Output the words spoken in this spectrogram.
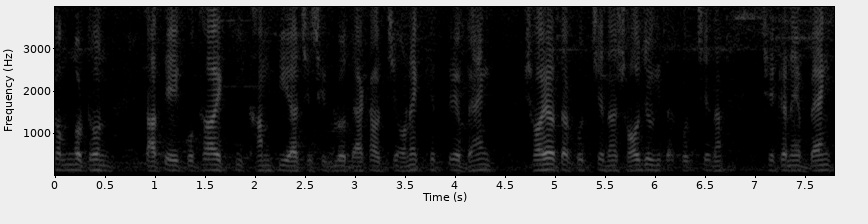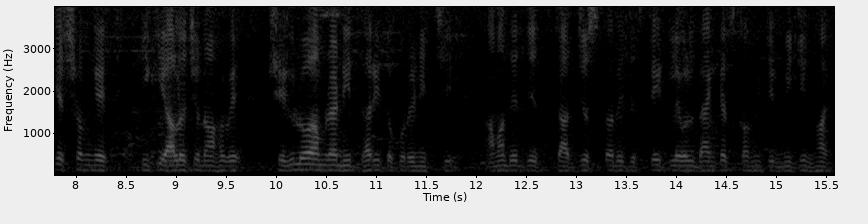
সংগঠন, তাতে কোথাও কি খামতি আছে সেগুলো দেখা হচ্ছে। অনেক ক্ষেত্রে ব্যাংক সহায়তা করছে না, সহযোগিতা করছে না। সেখানে ব্যাংকের সঙ্গে কী কী আলোচনা হবে, সেগুলো আমরা নির্ধারিত করে নিচ্ছি। আমাদের যে রাজ্য স্তরে যে স্টেট লেভেল ব্যাংকার্স কমিটির মিটিং হয়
